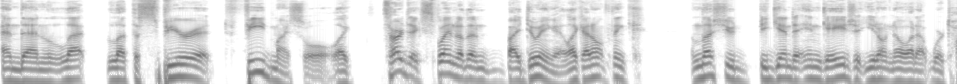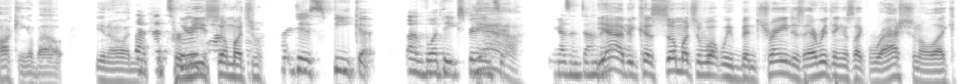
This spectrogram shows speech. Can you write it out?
and then let let the Spirit feed my soul. Like it's hard to explain other than by doing it. Like I don't think unless you begin to engage it, you don't know what we're talking about. You know, and Yeah, for me, so much. hard to speak of, of what the experience Yeah, is. Hasn't done that. yeah, yet. because so much of what we've been trained is everything is like rational, like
